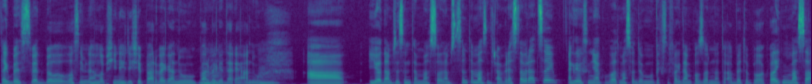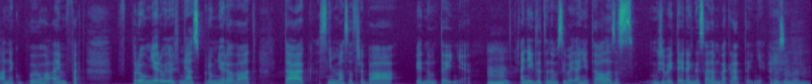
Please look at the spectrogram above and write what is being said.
tak by svět byl vlastně mnohem lepší, než když je pár veganů, pár Mhm. mm. vegetariánů. Mm. A jo, dám se sem tam maso, dám se sem tam maso třeba v restauraci a kdybych si měla kupovat maso domů, tak si fakt dám pozor na to, aby to bylo kvalitní maso a nekupuju ho a jim fakt v průměru, kdybych to měla zprůměrovat, tak s ním maso třeba jednou týdně. Mm-hmm. A někdy to nemusí být ani to, ale zase může být týden, kde se dám dvakrát týdně. Rozumím.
